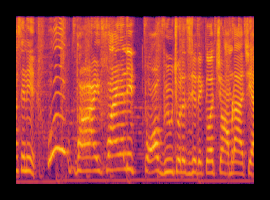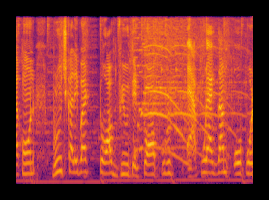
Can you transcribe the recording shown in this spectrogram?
আসেনি। উ ভাই ফাইনালি টপ ভিউ চলে এসেছে, দেখতে পাচ্ছ? আমরা আছি এখন ব্রুজ খালিফার টপ ভিউতে টপ পুরো পুরো একদম ওপর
